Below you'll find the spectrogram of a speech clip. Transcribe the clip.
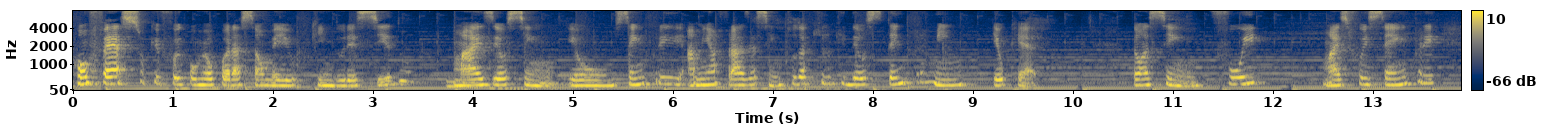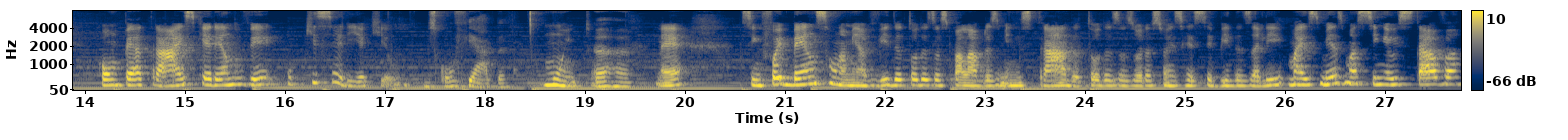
Confesso que fui com o meu coração meio que endurecido, uhum. mas eu sim, eu sempre a minha frase é assim: tudo aquilo que Deus tem para mim, eu quero. Então assim, fui mas fui sempre com o pé atrás, querendo ver o que seria aquilo. Desconfiada. Muito, uhum. né? Sim, foi bênção na minha vida, todas as palavras ministradas, todas as orações recebidas ali, mas mesmo assim eu estava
